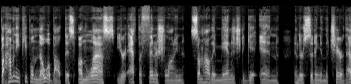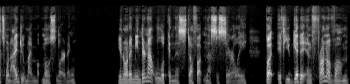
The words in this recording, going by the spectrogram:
But how many people know about this unless you're at the finish line? Somehow they manage to get in and they're sitting in the chair. That's when I do my m- most learning. You know what I mean? They're not looking this stuff up necessarily. But if you get it in front of them,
